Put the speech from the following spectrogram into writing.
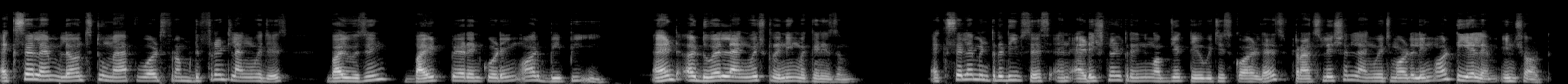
XLM learns to map words from different languages by using byte pair encoding or BPE and a dual language training mechanism. XLM introduces an additional training objective which is called as translation language modeling or TLM in short.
